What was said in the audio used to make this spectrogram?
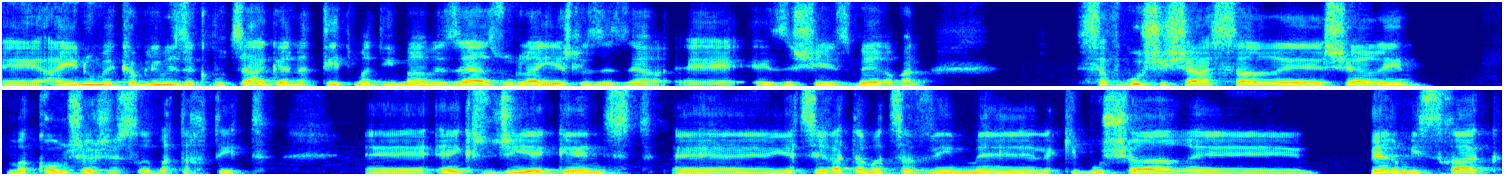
אה, היינו מקבלים איזו קבוצה הגנתית מדהימה וזה, אז אולי יש לזה אה, איזשהי הסבר, אבל ספגו 16 אה, שערים, מקום 16 בתחתית. אה, XG against, אה, יצירת המצבים אה, לכיבוש שער פר משחק,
